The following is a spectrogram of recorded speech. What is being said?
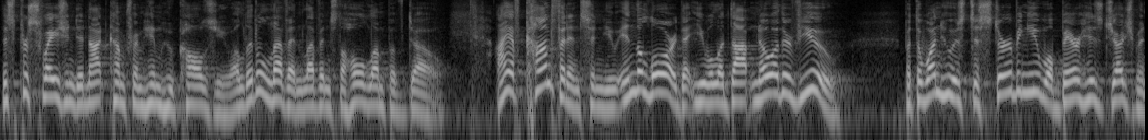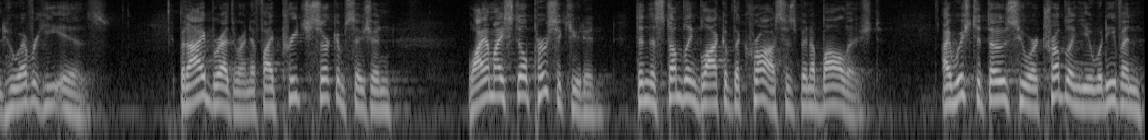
This persuasion did not come from him who calls you. A little leaven leavens the whole lump of dough. I have confidence in you, in the Lord, that you will adopt no other view But the one who is disturbing you will bear his judgment, whoever he is. But I, brethren, if I preach circumcision, why am I still persecuted? Then the stumbling block of the cross has been abolished. I wish that those who are troubling you would even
